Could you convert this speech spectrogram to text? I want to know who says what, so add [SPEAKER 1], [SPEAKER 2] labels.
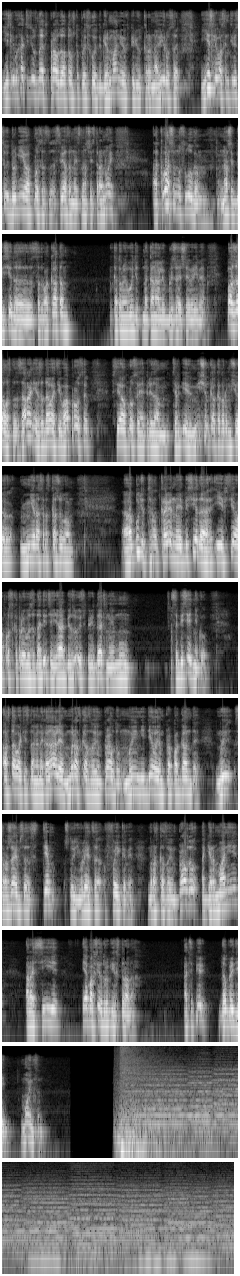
[SPEAKER 1] Если вы хотите узнать правду о том, что происходит в Германии в период коронавируса, если вас интересуют другие вопросы, связанные с нашей страной, а к вашим услугам наша беседа с адвокатом, которая выйдет на канале в ближайшее время. Пожалуйста, заранее задавайте вопросы. Все вопросы я передам Сергею Мищенко, о котором еще не раз расскажу вам. А, будет откровенная беседа, и все вопросы, которые вы зададите, я обязуюсь передать моему собеседнику. Оставайтесь с нами на канале, мы рассказываем правду, мы не делаем пропаганды, мы сражаемся с тем, что является фейками. Мы рассказываем правду о Германии, о России и обо всех других странах. А теперь добрый день, Моинсен.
